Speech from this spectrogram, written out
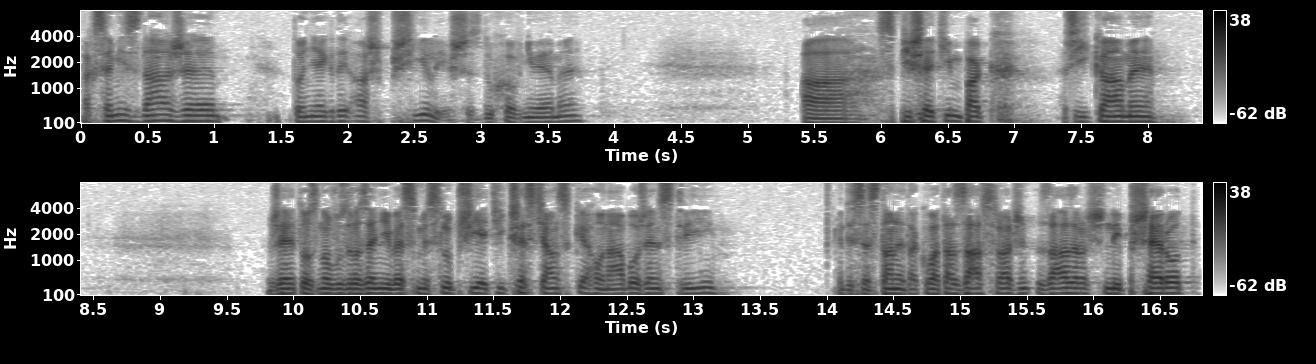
tak se mi zdá, že to někdy až příliš zduchovňujeme a spíše tím pak říkáme, že je to znovu zrození ve smyslu přijetí křesťanského náboženství, kdy se stane taková ta zázračný přerod,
